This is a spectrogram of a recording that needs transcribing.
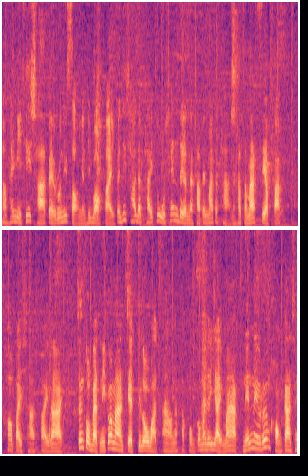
ทำให้มีที่ชาร์จเป็นรุ่นที่ 2 อย่างที่บอกไป เป็นที่ชาร์จแบบ Type 2 เช่นเดิมนะครับเป็นมาตรฐานนะครับสามารถเสียบปลั๊กเข้าไปชาร์จไฟได้ ซึ่งตัวแบตนี้ก็ประมาณ 7 กิโลวัตต์อาวนะครับผมก็ไม่ได้ใหญ่มาก เน้นในเรื่องของการใช้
